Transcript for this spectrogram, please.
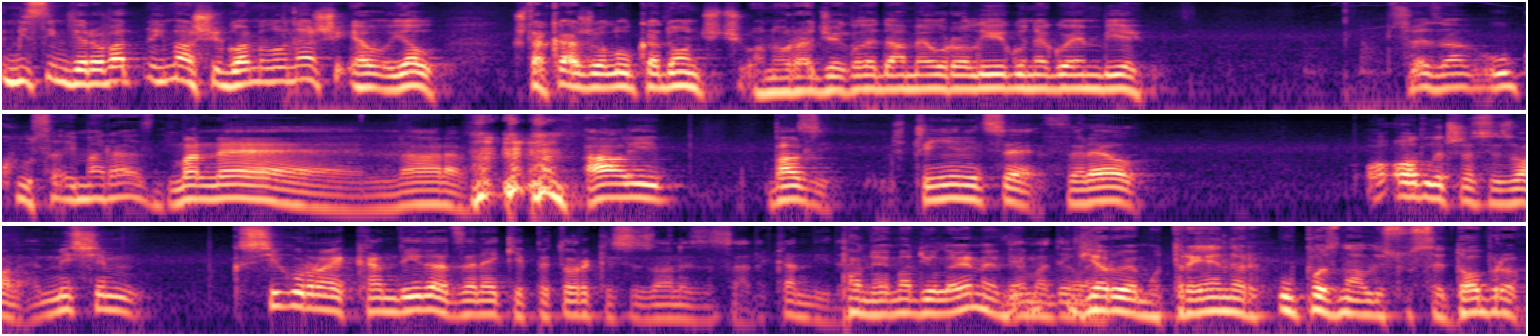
mislim, vjerovatno imaš i gomilu naši, evo, jel, šta kaže Luka Dončić, ono rađe gledam Euroligu nego NBA. Sve za ukusa ima razni. Ma ne, naravno. Ali, bazi, činjenice, Ferel, odlična sezona. Mislim, sigurno je kandidat za neke petorke sezone za sada. Kandidat. Pa nema dileme, Nema dileme. vjerujem u trener, upoznali su se dobro,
